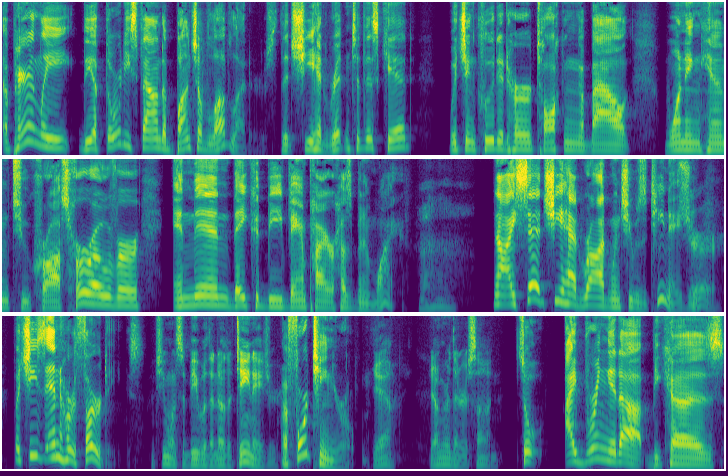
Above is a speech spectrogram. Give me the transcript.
apparently the authorities found a bunch of love letters that she had written to this kid, which included her talking about wanting him to cross her over, and then they could be vampire husband and wife. Ah, Now, I said she had Rod when she was a teenager, sure. but she's in her 30s, And she wants to be with another teenager. a 14 year old. Yeah. Younger than her son. So I bring it up because,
